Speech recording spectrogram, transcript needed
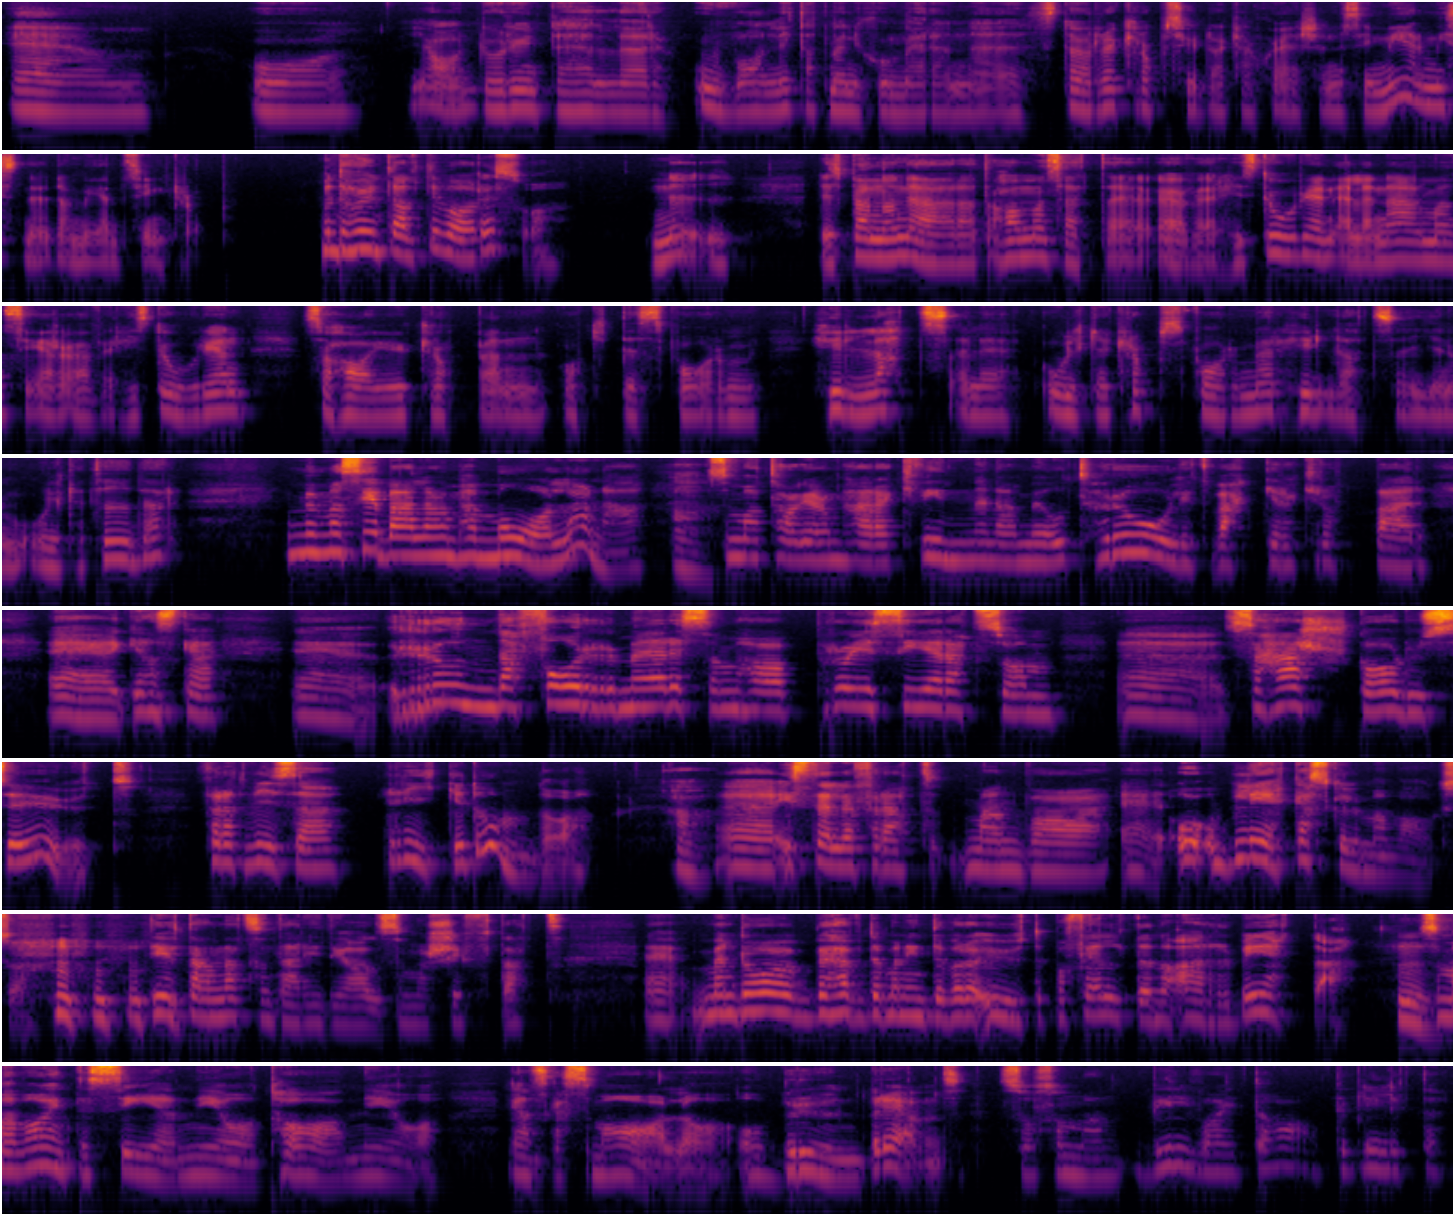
Ehm, och ja, då är det inte heller ovanligt att människor med en eh, större kroppshydda kanske känner sig mer missnöjda med sin kropp. Men det har ju inte alltid varit så. Nej. Det spännande är att har man sett det över historien eller när man ser över historien så har ju kroppen och dess form hyllats eller olika kroppsformer hyllats genom olika tider. Men man ser bara alla de här målarna Mm. som har tagit de här kvinnorna med otroligt vackra kroppar, eh, ganska eh, runda former som har projicerats som eh, så här ska du se ut för att visa rikedom då. Eh, istället för att man var, eh, och, och bleka skulle man vara också. Det är ett annat sånt där ideal som har skiftat. Eh, men då behövde man inte vara ute på fälten och arbeta. Mm. Så man var inte senig och tanig och ganska smal och, och brunbränd. Så som man vill vara idag. Det blir lite,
